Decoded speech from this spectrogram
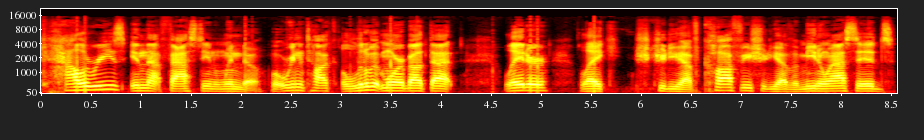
calories in that fasting window. But we're going to talk a little bit more about that later. Like, should you have coffee? Should you have amino acids?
